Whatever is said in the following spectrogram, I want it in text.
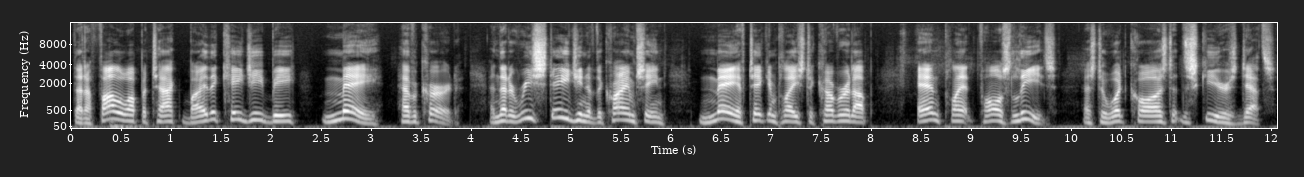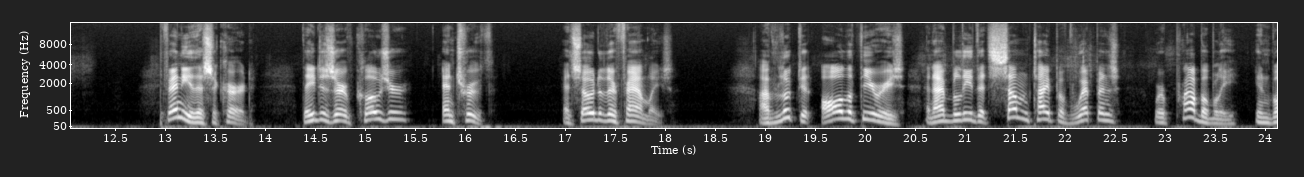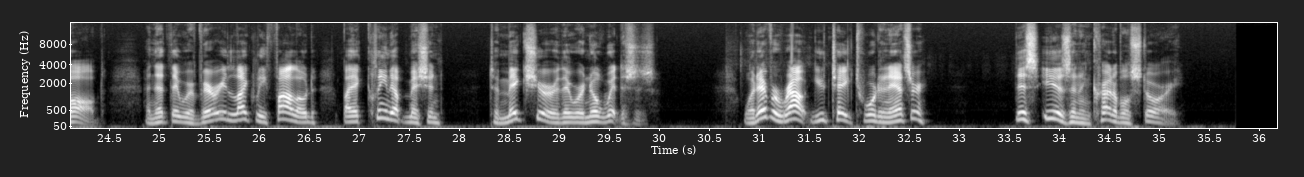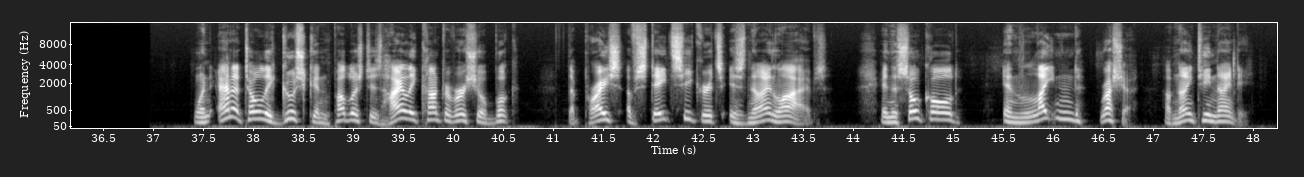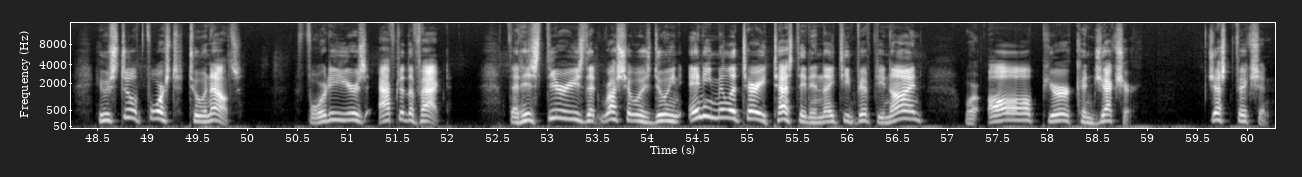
That a follow up attack by the KGB may have occurred, and that a restaging of the crime scene may have taken place to cover it up and plant false leads as to what caused the skiers' deaths. If any of this occurred, they deserve closure and truth, and so do their families. I've looked at all the theories, and I believe that some type of weapons were probably involved, and that they were very likely followed by a cleanup mission to make sure there were no witnesses. Whatever route you take toward an answer, this is an incredible story. When Anatoly Gushkin published his highly controversial book, The Price of State Secrets is Nine Lives, in the so called Enlightened Russia of 1990, he was still forced to announce, 40 years after the fact, that his theories that Russia was doing any military testing in 1959 were all pure conjecture, just fiction.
